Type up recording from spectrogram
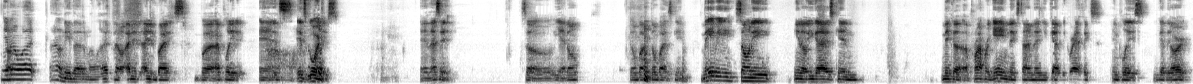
you know what? I don't need that in my life. No, I didn't. I didn't buy this, but I played it, and it's Oh. it's gorgeous, and that's it. So yeah, don't don't buy don't buy this game. Maybe Sony, you know, you guys can make a, a proper game next time that you've got the graphics in place, you've got the art,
